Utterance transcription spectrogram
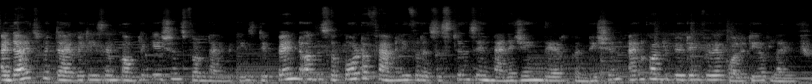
Adults with diabetes and complications from diabetes depend on the support of family for assistance in managing their condition and contributing to their quality of life.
